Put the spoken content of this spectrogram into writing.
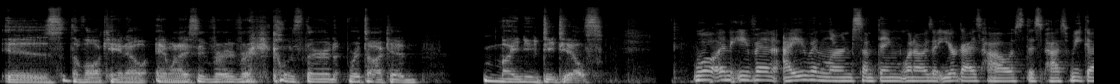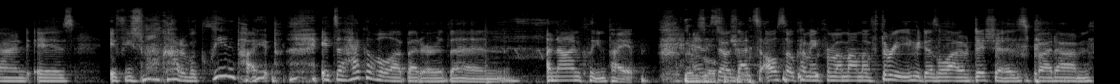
is the volcano. And when i say very very close third we're talking minute details. Well, and even I even learned something when I was at your guys' house this past weekend is if you smoke out of a clean pipe, it's a heck of a lot better than a non-clean pipe. And so true. that's also coming from a mom of three who does a lot of dishes. But um,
